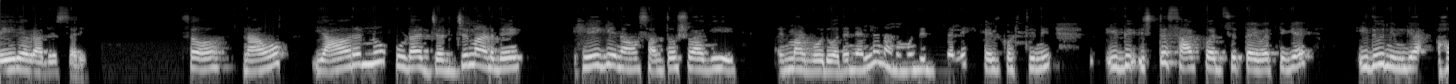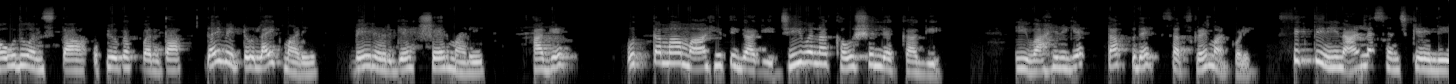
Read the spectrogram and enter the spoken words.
ಬೇರೆಯವರಾದ್ರೂ ಸರಿ. ಸೊ ನಾವು ಯಾರನ್ನೂ ಕೂಡ ಜಡ್ಜ್ ಮಾಡದೆ ಹೇಗೆ ನಾವು ಸಂತೋಷವಾಗಿ ಇದು ಮಾಡ್ಬೋದು ಅದನ್ನೆಲ್ಲ ನಾನು ಮುಂದಿನ ದಿನದಲ್ಲಿ ಹೇಳ್ಕೊಡ್ತೀನಿ. ಇದು ಇಷ್ಟ ಸಾಕು ಅನ್ಸುತ್ತೆ ಇವತ್ತಿಗೆ. ಇದು ನಿಮ್ಗೆ ಹೌದು ಅನಿಸ್ತಾ, ಉಪಯೋಗಕ್ಕೆ ಬಂತಾ, ದಯವಿಟ್ಟು ಲೈಕ್ ಮಾಡಿ, ಬೇರೆಯವ್ರಿಗೆ ಶೇರ್ ಮಾಡಿ. ಹಾಗೆ ಉತ್ತಮ ಮಾಹಿತಿಗಾಗಿ, ಜೀವನ ಕೌಶಲ್ಯಕ್ಕಾಗಿ ಈ ವಾಹಿನಿಗೆ ತಪ್ಪದೆ ಸಬ್ಸ್ಕ್ರೈಬ್ ಮಾಡ್ಕೊಳ್ಳಿ. ಸಿಗ್ತೀನಿ ನಾಳಿನ ಸಂಚಿಕೆಯಲ್ಲಿ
